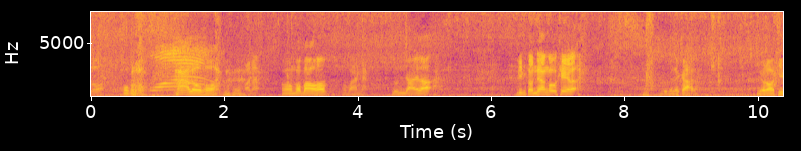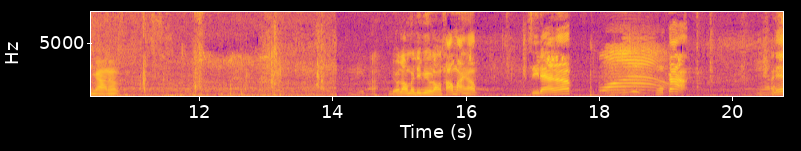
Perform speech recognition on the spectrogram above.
โลหกโลห้าโลพอพอแล้วพอเบาๆครับเมื่อวานหนัก รุ่นใหญ่แล้ววิ่งต่อเนื่องก็โอเคแล้ว ดูบรรยากาศ เดี๋ยวรอทีมงานนะครับอะเดี๋ยวเรามารีวิวรองเท้าใหม่ครับ สีแดงนะครับโฮก้า อันนี้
